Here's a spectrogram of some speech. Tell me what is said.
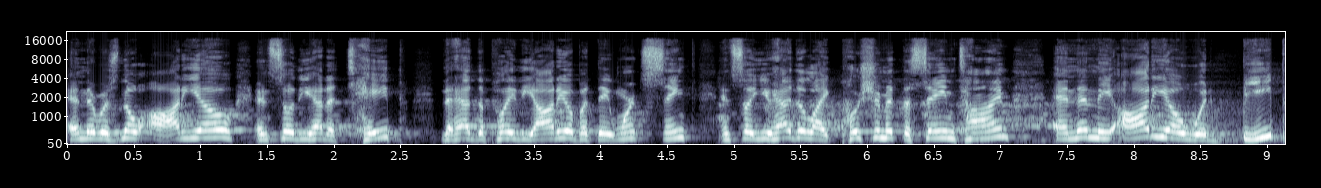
and there was no audio. And so you had a tape that had to play the audio, but they weren't synced. And so you had to like push them at the same time. And then the audio would beep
